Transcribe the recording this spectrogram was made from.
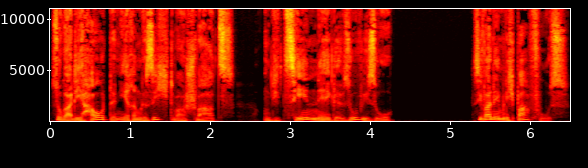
Sogar die Haut in ihrem Gesicht war schwarz und die Zehennägel sowieso. Sie war nämlich barfuß.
